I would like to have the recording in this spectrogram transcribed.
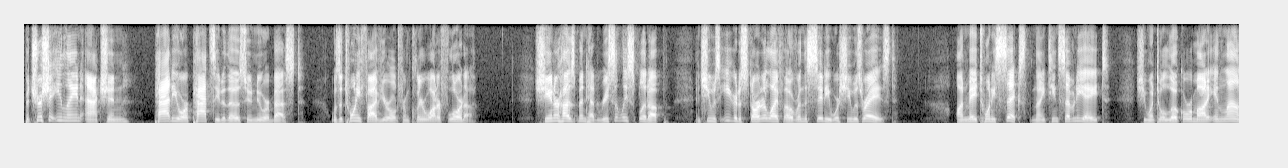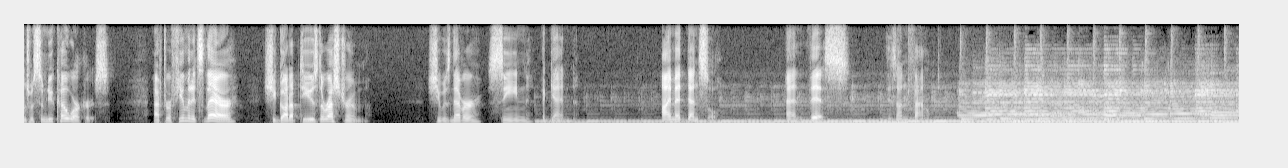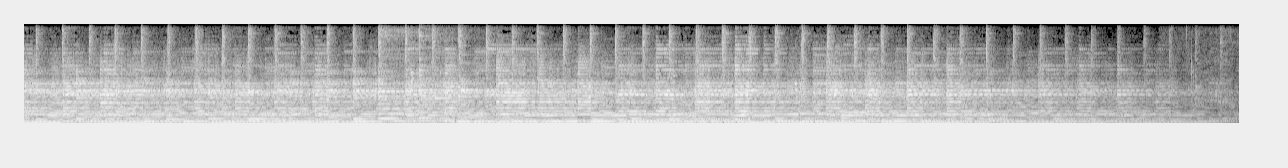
Patricia Elaine Acton, Patty or Patsy to those who knew her best, was a 25 year old from Clearwater, Florida. She and her husband had recently split up, and she was eager to start her life over in the city where she was raised. On May 26, 1978, she went to a local Ramada Inn lounge with some new coworkers. After a few minutes there, she got up to use the restroom. She was never seen again. I'm Ed Dentzel, and this is Unfound.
